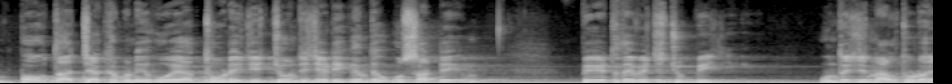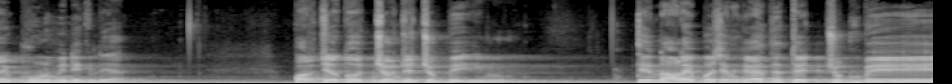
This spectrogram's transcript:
ਬਹੁਤਾ ਜ਼ਖਮ ਨਹੀਂ ਹੋਇਆ ਥੋੜੀ ਜਿਹੀ ਚੁੰਝ ਜਿਹੜੀ ਕਹਿੰਦੇ, ਉਹ ਸਾਡੇ ਪੇਟ ਦੇ ਵਿੱਚ ਚੁੱਭੀ ਜੀ। ਉਹਦੇ ਚ ਨਾਲ ਥੋੜਾ ਜਿਹਾ ਖੂਨ ਵੀ ਨਿਕਲਿਆ। ਪਰ ਜਦੋਂ ਚੁੰਝ ਚੁੱਭੀ ਤੇ ਨਾਲੇ ਬਚਨ ਕਹਿ ਦਿੱਤੇ, ਚੁੰਬੇ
